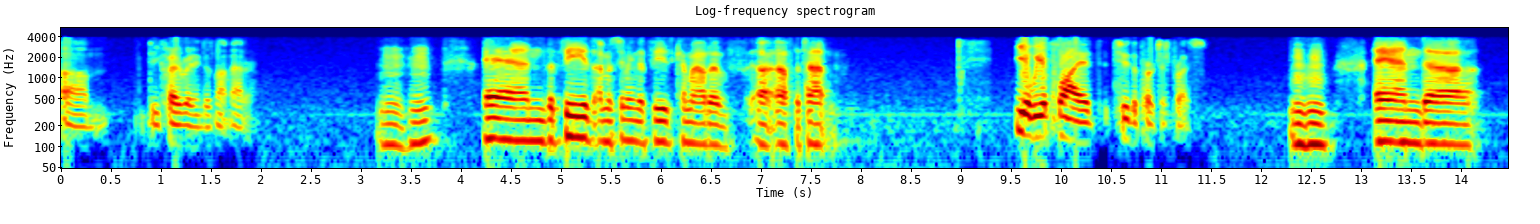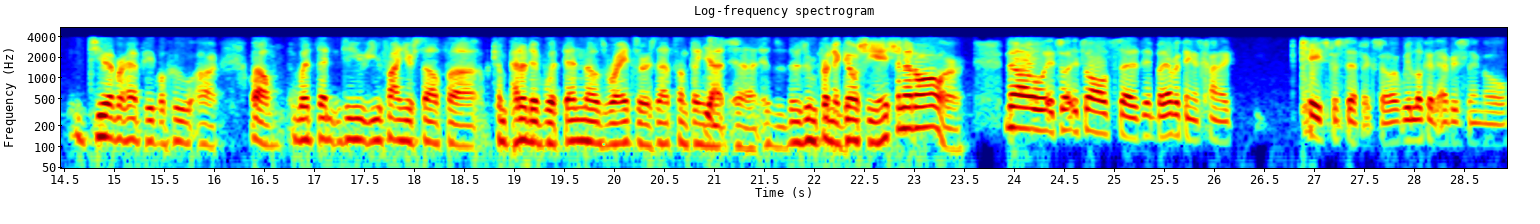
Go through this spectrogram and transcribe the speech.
um, the credit rating does not matter. Mm-hmm. And the fees, I'm assuming the fees come out of uh, off the top. Yeah, we apply it to the purchase price. Mm-hmm. And uh, do you ever have people who are well within? Do you you find yourself uh, competitive within those rates, or is that something Yes. that uh, is there's room for negotiation at all, or? No, it's it's all said, but everything is kind of case specific. So we look at every single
